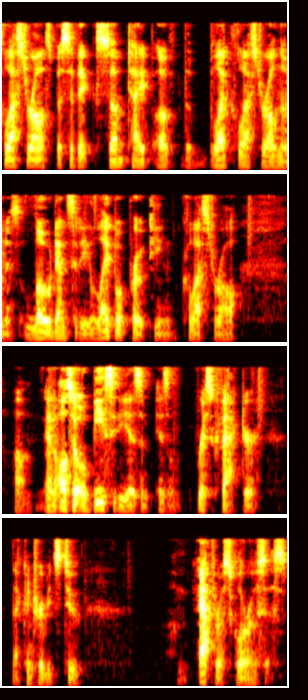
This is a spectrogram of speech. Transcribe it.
cholesterol, a specific subtype of the blood cholesterol known as low density lipoprotein cholesterol. Um, and also obesity is a, is a risk factor that contributes to um, atherosclerosis.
